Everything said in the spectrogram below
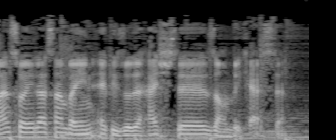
من سوهیل هستم و این اپیزود 8 زامبی کسته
